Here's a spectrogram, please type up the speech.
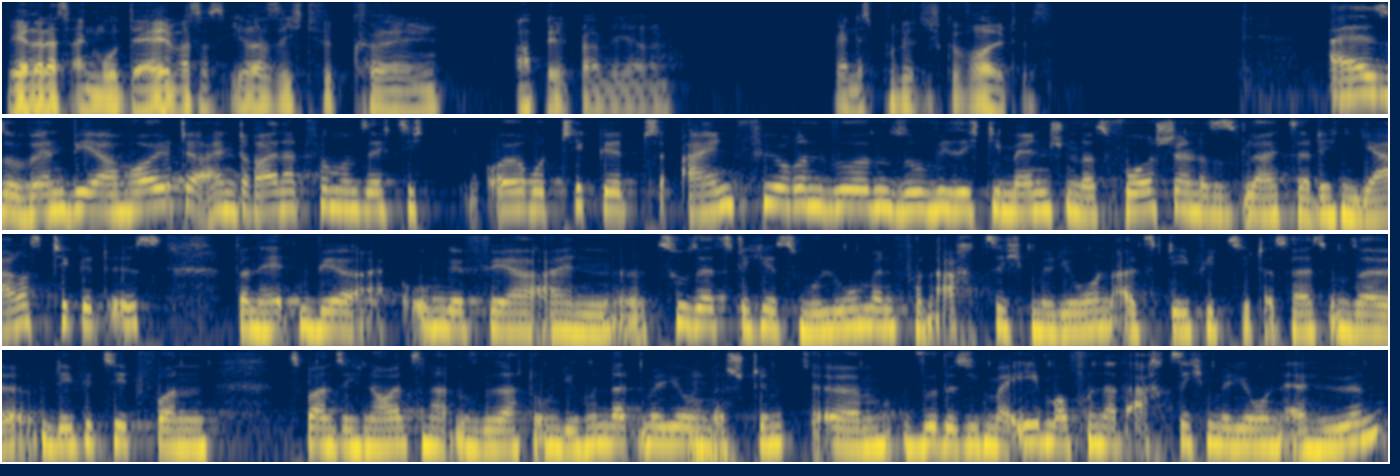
Wäre das ein Modell, was aus Ihrer Sicht für Köln abbildbar wäre, wenn es politisch gewollt ist? Also, wenn wir heute ein 365-Euro-Ticket einführen würden, so wie sich die Menschen das vorstellen, dass es gleichzeitig ein Jahresticket ist, dann hätten wir ungefähr ein äh, zusätzliches Volumen von 80 Millionen als Defizit. Das heißt, unser Defizit von 2019 hatten Sie gesagt um die 100 Millionen, das stimmt, ähm, würde sich mal eben auf 180 Millionen erhöhen.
